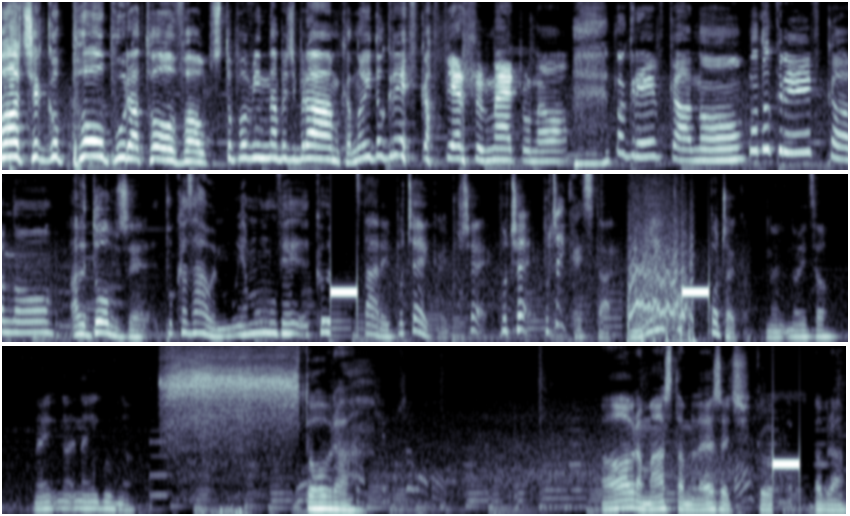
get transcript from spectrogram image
Patrz jak go Pope uratował! Przecież to powinna być bramka. No i dogrywka w pierwszym meczu, no. Dogrywka, no. No dogrywka, no. Ale dobrze, pokazałem. Ja mu mówię, kur... stary, poczekaj, poczekaj, poczekaj, poczekaj, stary. No i kur... poczekaj. No, no i co? No i, no, no i gówno. Dobra. Dobra, masz tam leżeć, kur... Dobra,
